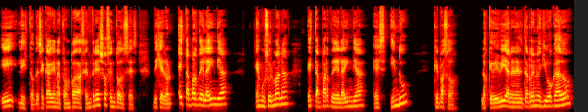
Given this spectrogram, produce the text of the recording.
y listo, que se caguen a trompadas entre ellos. Entonces dijeron, esta parte de la India es musulmana, esta parte de la India es hindú. ¿Qué pasó? Los que vivían en el terreno equivocado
